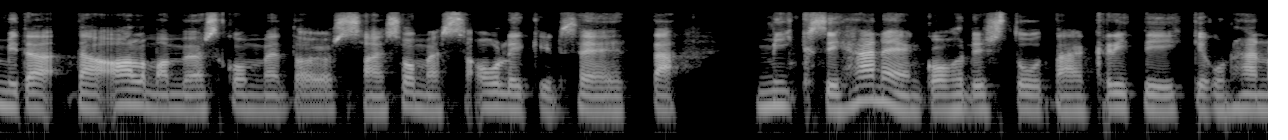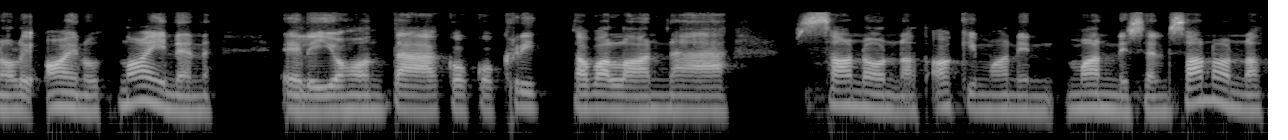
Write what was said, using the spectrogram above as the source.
mitä tämä Alma myös kommentoi jossain somessa olikin se, että miksi häneen kohdistuu tämä kritiikki, kun hän oli ainut nainen, eli johon tämä koko krit, tavallaan nämä sanonnat, Aki Mannisen sanonnat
